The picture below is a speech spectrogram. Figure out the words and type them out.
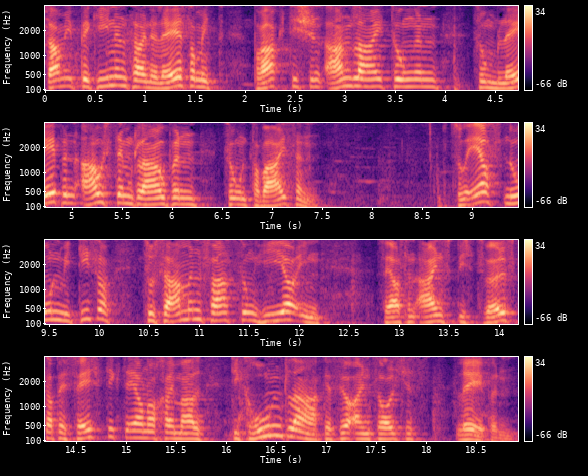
damit beginnen, seine Leser mit praktischen Anleitungen zum Leben aus dem Glauben zu unterweisen. Zuerst nun mit dieser Zusammenfassung hier in Versen 1 bis 12, da befestigt er noch einmal die Grundlage für ein solches Leben.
